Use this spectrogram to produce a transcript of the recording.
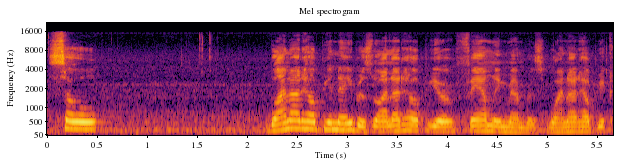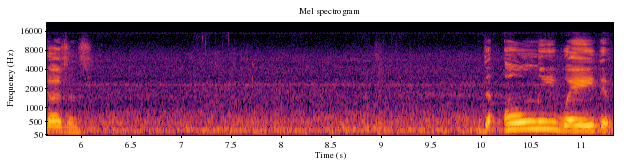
So, why not help your neighbors? Why not help your family members? Why not help your cousins? The only way that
